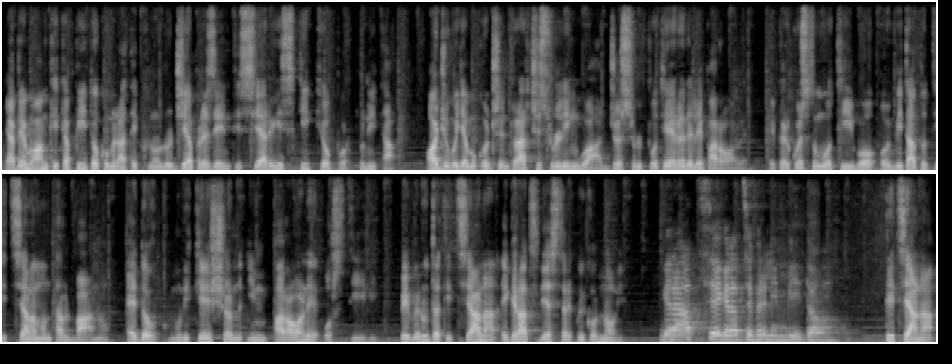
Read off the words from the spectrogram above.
e abbiamo anche capito come la tecnologia presenti sia rischi che opportunità. Oggi vogliamo concentrarci sul linguaggio e sul potere delle parole e per questo motivo ho invitato Tiziana Montalbano, Head of Communication in Parole Ostili. Benvenuta Tiziana e grazie di essere qui con noi. Grazie, grazie per l'invito. Tiziana,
